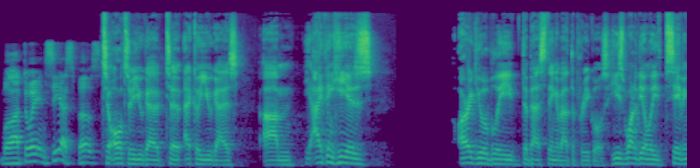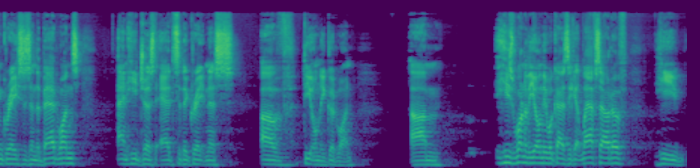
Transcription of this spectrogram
We'll have to wait and see, I suppose. To alter you guys, to echo you guys, um, I think he is arguably the best thing about the prequels. He's one of the only saving graces in the bad ones, and he just adds to the greatness of the only good one. Um, he's one of the only guys that get laughs out of. He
